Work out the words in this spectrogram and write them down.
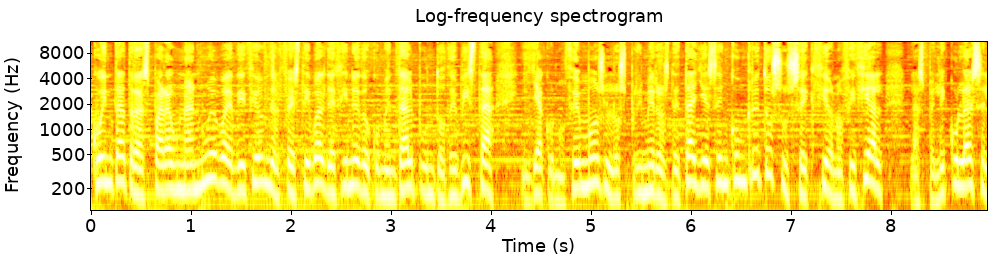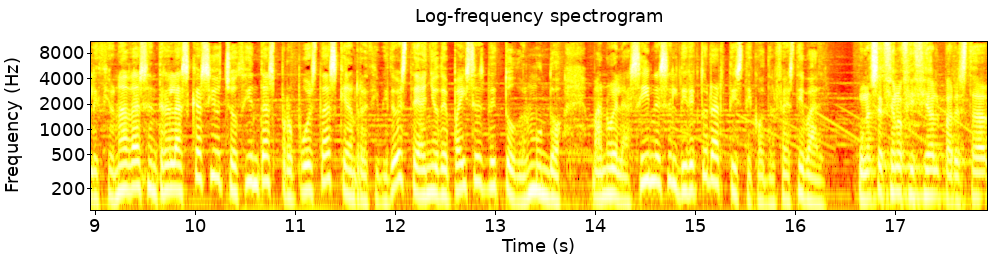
Cuenta atrás para una nueva edición del Festival de Cine Documental Punto de Vista y ya conocemos los primeros detalles, en concreto su sección oficial, las películas seleccionadas entre las casi 800 propuestas que han recibido este año de países de todo el mundo. Manuel Asín es el director artístico del festival. Una sección oficial para esta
